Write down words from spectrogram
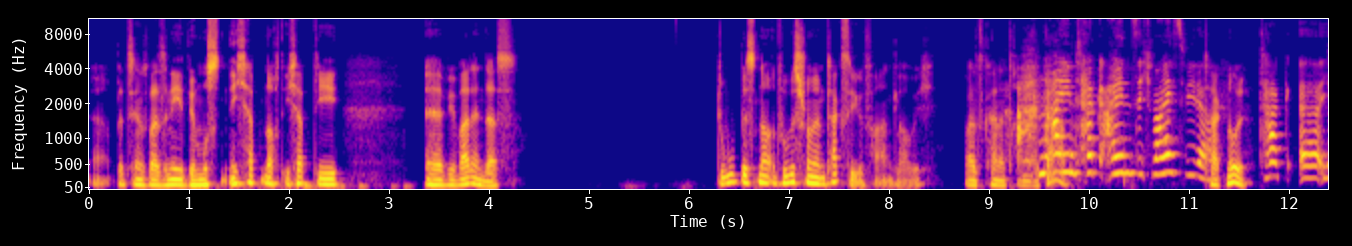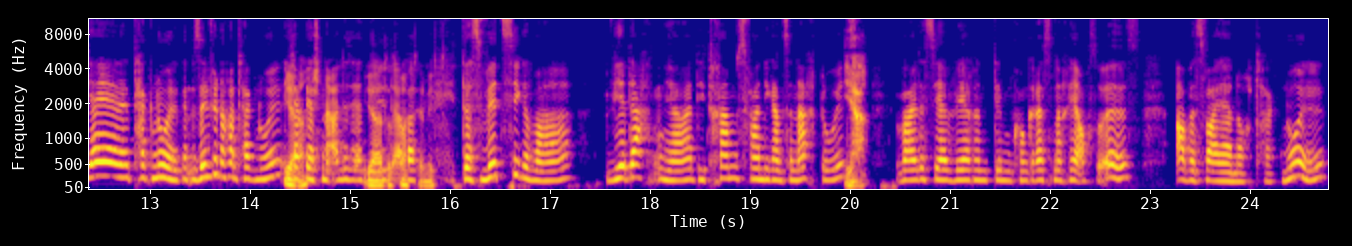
ja. Beziehungsweise, nee, wir mussten, ich habe noch, ich habe die, äh, wie war denn das? Du bist noch, du bist schon im Taxi gefahren, glaube ich weil es keine Tram Ach, gab. Nein, Tag 1, ich weiß wieder. Tag 0. Tag, äh, ja, ja, Tag 0. Sind wir noch an Tag 0? Ich ja. habe ja schon alles erzählt. Ja, das macht ja nichts. Das Witzige war, wir dachten ja, die Trams fahren die ganze Nacht durch, ja. weil das ja während dem Kongress nachher auch so ist. Aber es war ja noch Tag Null.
